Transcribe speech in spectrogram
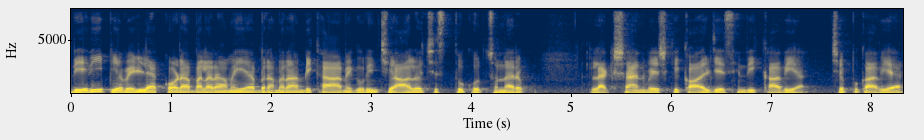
దేదీప్య వెళ్ళాక కూడా బలరామయ్య భ్రమరాంబిక ఆమె గురించి ఆలోచిస్తూ కూర్చున్నారు. లక్ష అన్వేష్కి కాల్ చేసింది కావ్య. చెప్పు కావ్య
